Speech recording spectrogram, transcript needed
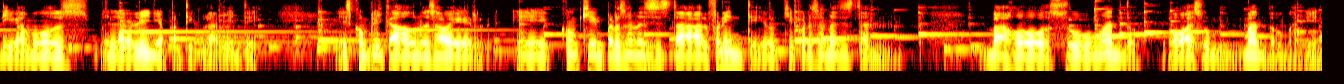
digamos en la aerolínea particularmente es complicado uno saber eh, con quién personas está al frente o qué personas están bajo su mando o a su mando más bien.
